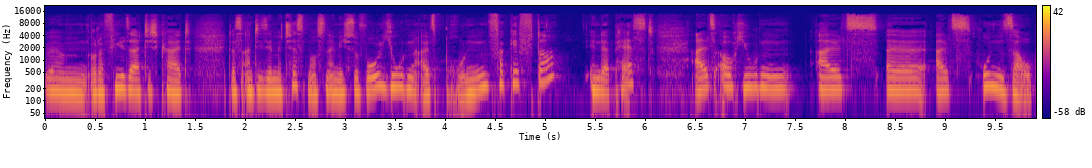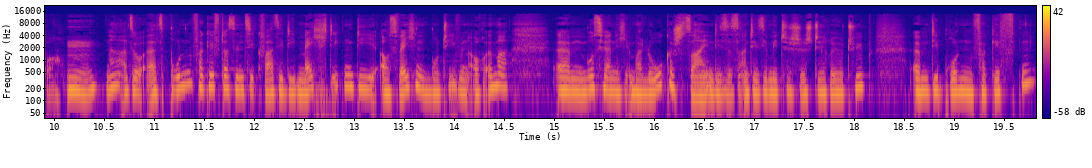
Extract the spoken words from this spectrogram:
ähm, oder Vielseitigkeit des Antisemitismus, nämlich sowohl Juden als Brunnenvergifter in der Pest, als auch Juden als äh, als unsauber. Mhm. Ne? Also als Brunnenvergifter sind sie quasi die Mächtigen, die aus welchen Motiven auch immer ähm, muss ja nicht immer logisch sein, dieses antisemitische Stereotyp, ähm, die Brunnen vergiften.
